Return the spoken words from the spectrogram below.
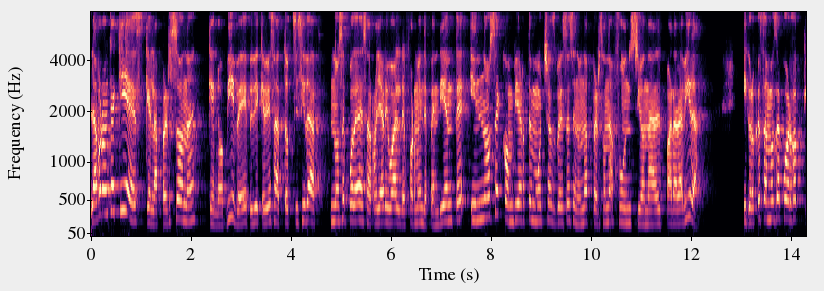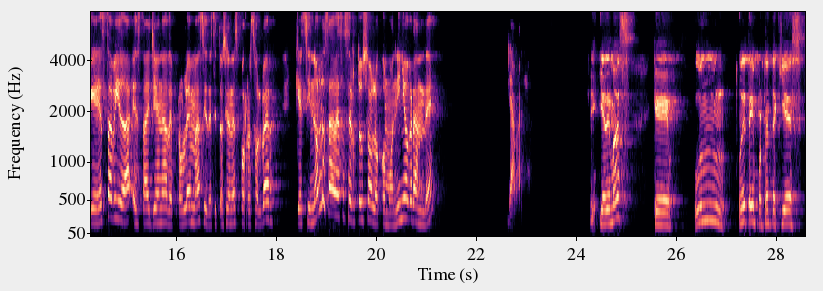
La bronca aquí es que la persona que lo vive, que vive esa toxicidad, no se puede desarrollar igual de forma independiente y no se convierte muchas veces en una persona funcional para la vida. Y creo que estamos de acuerdo que esta vida está llena de problemas y de situaciones por resolver, que si no lo sabes hacer tú solo como niño grande, ya vale. y además que un, un detalle importante aquí es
